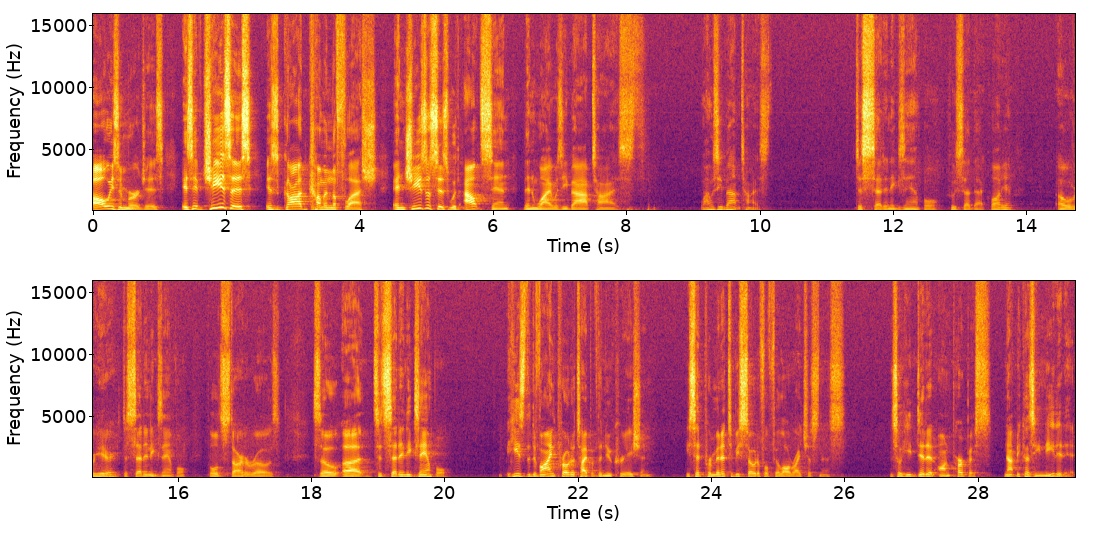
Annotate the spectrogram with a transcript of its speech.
always emerges is if Jesus is God come in the flesh and Jesus is without sin, then why was he baptized? Why was he baptized? To set an example. Who said that? Claudia? Oh, over here? To set an example. Gold star to rose. So, uh, to set an example. He's the divine prototype of the new creation. He said, Permit it to be so to fulfill all righteousness. And so he did it on purpose, not because he needed it,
